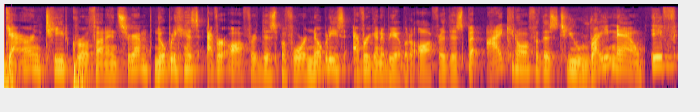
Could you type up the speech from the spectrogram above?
guaranteed growth on Instagram. Nobody has ever offered this before. Nobody's ever going to be able to offer this, but I can offer this to you right now if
